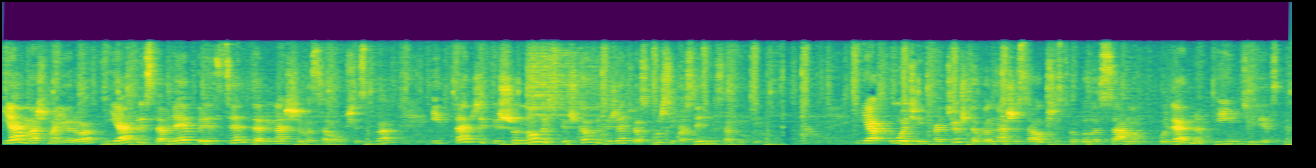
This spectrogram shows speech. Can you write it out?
Я Маша Майорова, я представляю пресс-центр нашего сообщества и также пишу новости, чтобы держать вас в курсе последних событий. Я очень хочу, чтобы наше сообщество было самым популярным и интересным.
